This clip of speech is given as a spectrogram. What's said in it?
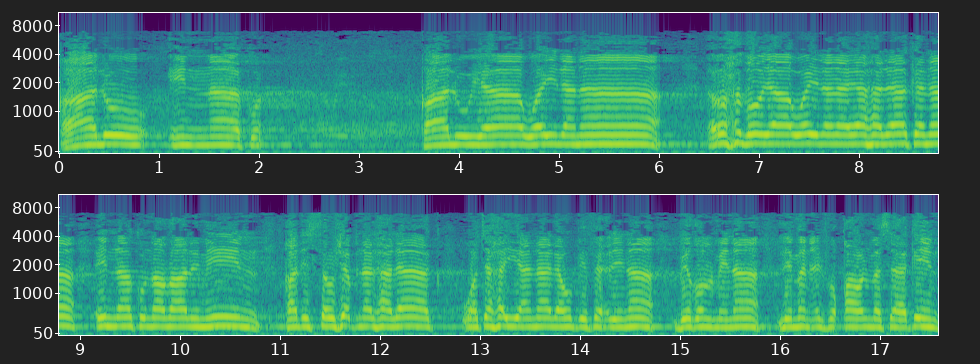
قالوا إنا كن قالوا يا ويلنا احضر يا ويلنا يا هلاكنا إنا كنا ظالمين قد استوجبنا الهلاك وتهيأنا له بفعلنا بظلمنا لمنع الفقراء والمساكين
